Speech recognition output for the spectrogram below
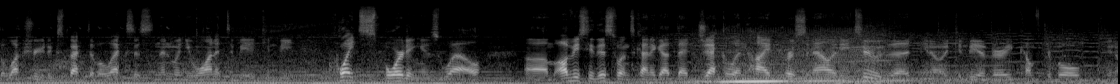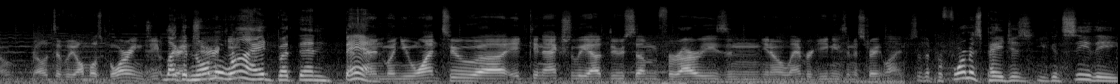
the luxury you'd expect of a Lexus, and then when you want it to be, it can be quite sporting as well. Um, obviously, this one's kind of got that Jekyll and Hyde personality too. That you know, it can be a very comfortable, you know, relatively almost boring Jeep. Like Grand a normal Cherokee. ride, but then bam. And when you want to, uh, it can actually outdo some Ferraris and you know Lamborghinis in a straight line. So the performance pages, you can see the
